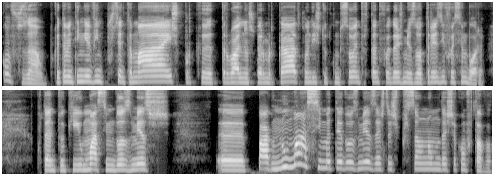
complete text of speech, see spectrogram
confusão, porque eu também tinha 20% a mais, porque trabalho num supermercado, quando isto tudo começou, entretanto foi dois meses ou três e foi-se embora. Portanto, aqui o máximo 12 meses, uh, pago no máximo até 12 meses, esta expressão não me deixa confortável.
